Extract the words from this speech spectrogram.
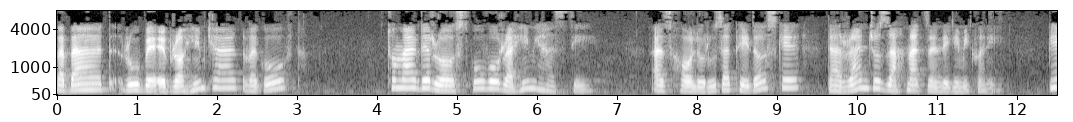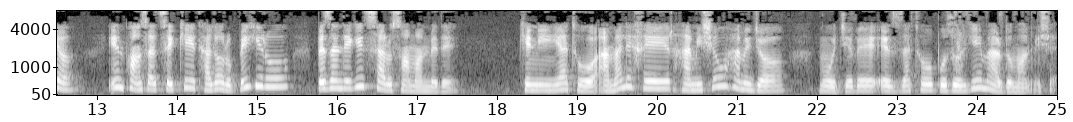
و بعد رو به ابراهیم کرد و گفت تو مرد راستگو و رحیمی هستی. از حال و روزت پیداست که در رنج و زحمت زندگی می‌کنی. بیا این پانصد سکه طلا رو بگیر و به زندگیت سر و سامان بده که نیت و عمل خیر همیشه و همه جا موجب عزت و بزرگی مردمان میشه.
